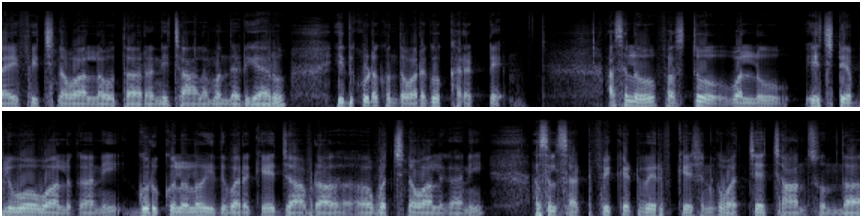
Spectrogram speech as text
లైఫ్ ఇచ్చిన వాళ్ళు అవుతారని చాలామంది అడిగారు. ఇది కూడా కొంతవరకు కరెక్టే. అసలు ఫస్ట్ వాళ్ళు హెచ్డబ్ల్యూఓ వాళ్ళు కానీ గురుకులలో ఇదివరకే జాబ్ రా వచ్చిన వాళ్ళు కానీ అసలు సర్టిఫికేట్ వెరిఫికేషన్కి వచ్చే ఛాన్స్ ఉందా?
